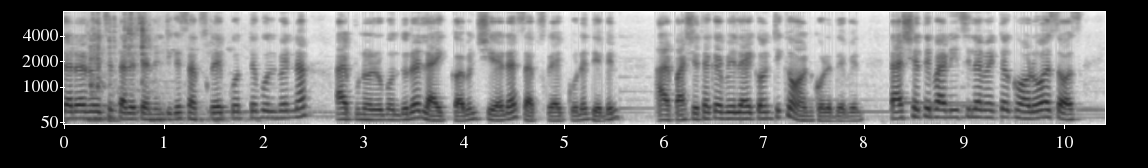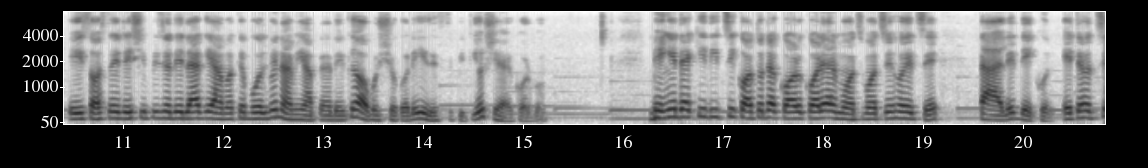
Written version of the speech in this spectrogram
যারা রয়েছে, তারা চ্যানেলটিকে সাবস্ক্রাইব করতে ভুলবেন না আর পুনর বন্ধুরা লাইক, কমেন্ট শেয়ার আর সাবস্ক্রাইব করে দেবেন আর পাশে থাকা বেল আইকনটিকে অন করে দেবেন। তার সাথে বানিয়েছিলাম একটা ঘরোয়া সস। এই সসের রেসিপি যদি লাগে আমাকে বলবেন, আমি আপনাদেরকে অবশ্য করে এই রেসিপিটিও শেয়ার করব। ভেঙে দেখিয়ে দিচ্ছি কতটা কর করে আর মচমচে হয়েছে। তাহলে দেখুন, এটা হচ্ছে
